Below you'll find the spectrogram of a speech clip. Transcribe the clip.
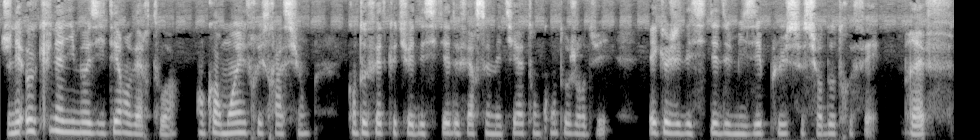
Je n'ai aucune animosité envers toi, encore moins une frustration quant au fait que tu aies décidé de faire ce métier à ton compte aujourd'hui et que j'ai décidé de miser plus sur d'autres faits. Bref,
